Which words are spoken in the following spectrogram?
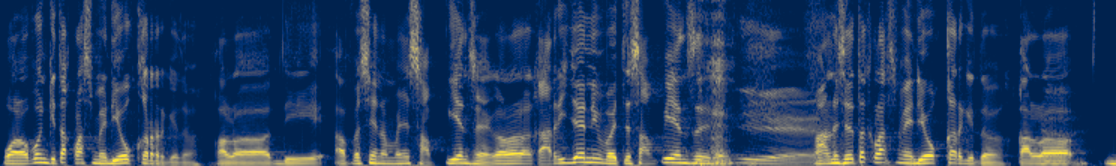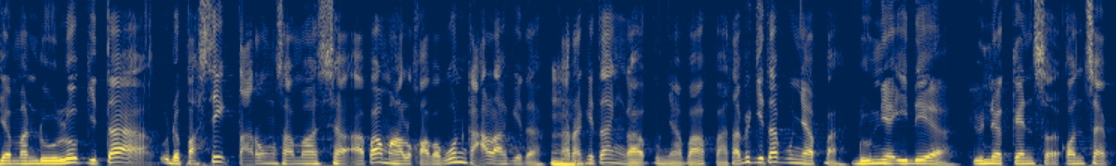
Walaupun kita kelas mediocre gitu. Kalau di apa sih namanya sapiens ya. Kalau Karija nih baca sapiens ini. Iya. manusia itu kelas mediocre gitu. Kalau zaman dulu kita udah pasti tarung sama apa makhluk apa pun kalah kita. Karena kita nggak punya apa-apa. Tapi kita punya apa? Dunia ide dunia kons- konsep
